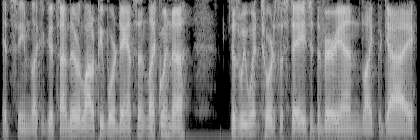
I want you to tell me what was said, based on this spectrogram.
it seemed like a good time. There were a lot of people were dancing. Like when, uh, because we went towards the stage at the very end, like the guy,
